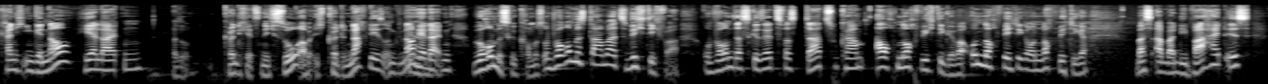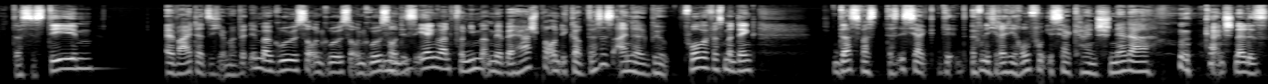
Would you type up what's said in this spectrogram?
kann ich ihn genau herleiten, also könnte ich jetzt nicht so, aber ich könnte nachlesen und genau herleiten, warum es gekommen ist und warum es damals wichtig war und warum das Gesetz, was dazu kam, auch noch wichtiger war und noch wichtiger und noch wichtiger. Was aber die Wahrheit ist, das System erweitert sich immer, wird immer größer und größer und größer und ist irgendwann von niemandem mehr beherrschbar. Und ich glaube, das ist einer der Vorwürfe, dass man denkt, das, was, das ist ja, der öffentlich-rechtliche Rundfunk ist ja kein schneller, kein schnelles,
